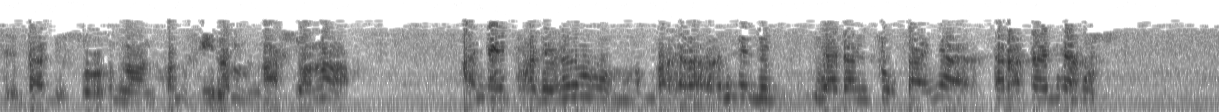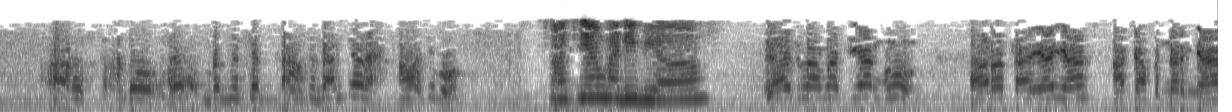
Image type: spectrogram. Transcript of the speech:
kita disuruh nonton film nasional. Hanya itu aja ini di dia dan cukainya, saya rasa dia harus harus aduh begitu ganti lah. Awas ibu. Selamat siang Pak Dibio. Ya selamat siang Bu. Menurut saya ya ada benernya.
